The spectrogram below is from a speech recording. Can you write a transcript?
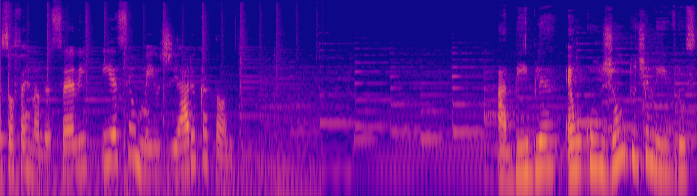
sou Fernanda Selle e esse é o Meio Diário Católico. A Bíblia é um conjunto de livros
